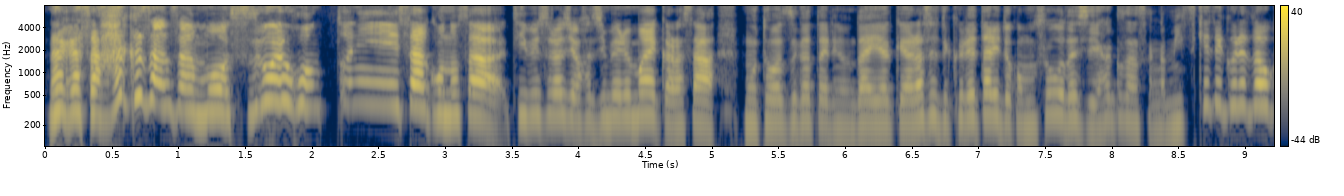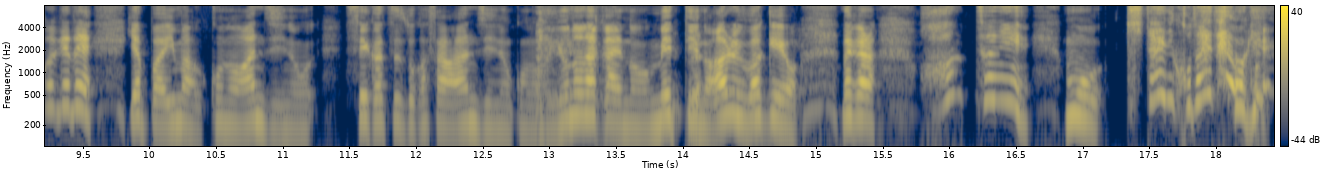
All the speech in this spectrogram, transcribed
なんかさ白山さんもすごい本当にさこのさ TBS ラジオ始める前からさもう問わず語りの代役やらせてくれたりとかもそうだし白山さんが見つけてくれたおかげでやっぱ今このアンジーの生活とかさアンジーのこの世の中への目っていうのあるわけよ。だから本当にもう期待に応えたいわけ。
